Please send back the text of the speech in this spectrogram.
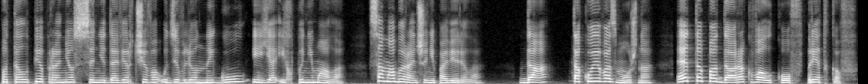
По толпе пронесся недоверчиво удивленный гул, и я их понимала. Сама бы раньше не поверила. Да, такое возможно. Это подарок волков предков.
